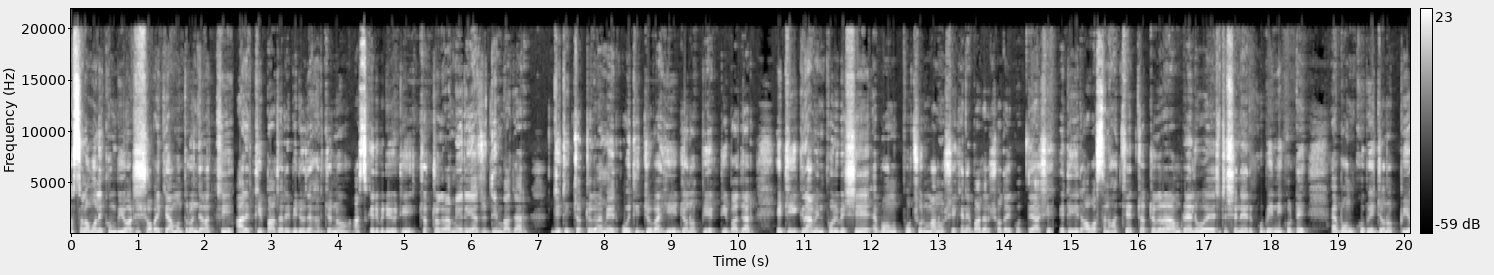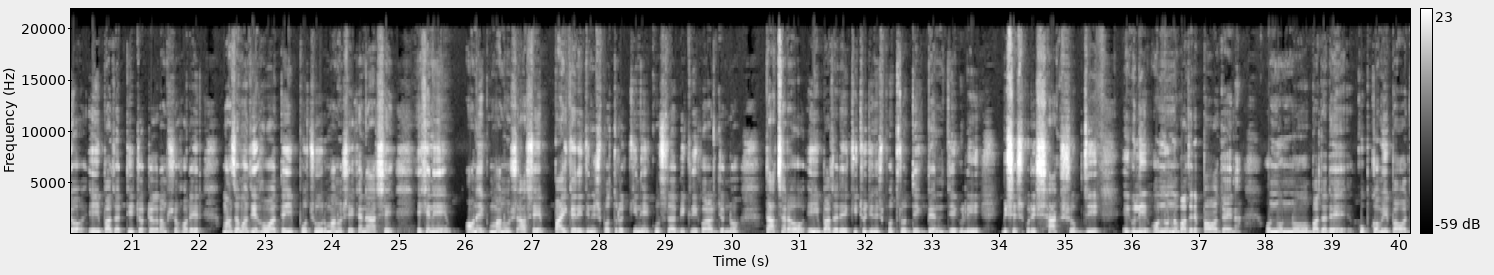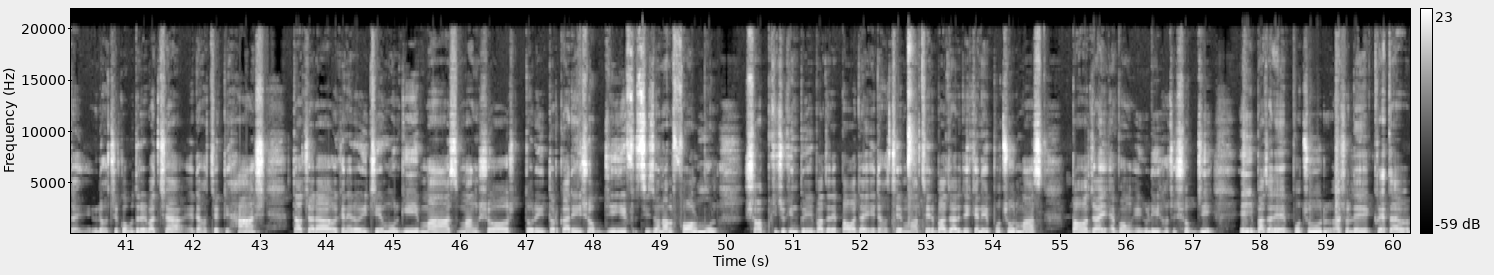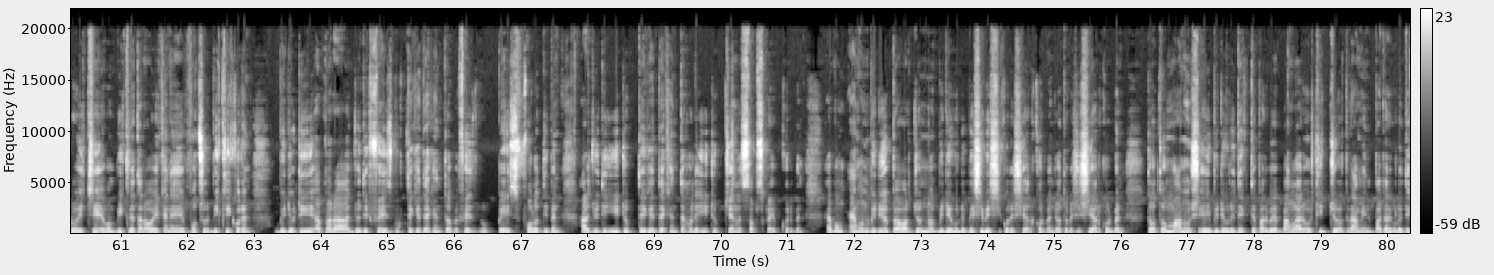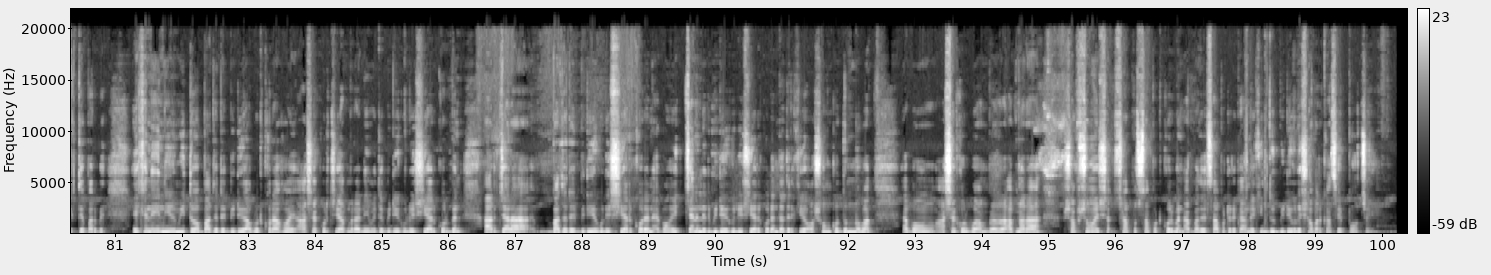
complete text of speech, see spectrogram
আসসালামু আলাইকুম ভিউয়ার সবাইকে আমন্ত্রণ জানাচ্ছি আরেকটি বাজারের ভিডিও দেখার জন্য। আজকের ভিডিওটি চট্টগ্রামের রিয়াজউদ্দিন বাজার, যেটি চট্টগ্রামের ঐতিহ্যবাহী জনপ্রিয় একটি বাজার। এটি গ্রামীণ পরিবেশে এবং প্রচুর মানুষ এখানে বাজার সদাই করতে আসে। এটির অবস্থান হচ্ছে চট্টগ্রাম রেলওয়ে স্টেশনের খুবই নিকটে এবং খুবই জনপ্রিয় এই বাজারটি চট্টগ্রাম শহরের মাঝামাঝি হওয়াতেই প্রচুর মানুষ এখানে আসে। এখানে অনেক মানুষ আসে পাইকারি জিনিসপত্র কিনে খুচরা বিক্রি করার জন্য। তাছাড়াও এই বাজারে কিছু জিনিসপত্র দেখবেন যেগুলি বিশেষ করে শাক সবজি এগুলি অন্য অন্য বাজারে পাওয়া যায় না। অন্য অন্য বাজারে খুব কমই পাওয়া যায়। এগুলো হচ্ছে কবুতরের বাচ্চা, এটা হচ্ছে একটি হাঁস। তাছাড়া ওখানে রয়েছে মুরগি, মাছ, মাংস, তরি, তরকারি, সবজি, সিজনাল ফলমূল সব কিছু কিন্তু এই বাজারে পাওয়া যায়। এটা হচ্ছে মাছের বাজার, যেখানে প্রচুর মাছ পাওয়া যায় এবং এগুলি হচ্ছে সবজি। এই বাজারে প্রচুর আসলে ক্রেতা রয়েছে এবং বিক্রেতারাও এখানে প্রচুর বিক্রি করেন। ভিডিওটি আপনারা যদি ফেসবুক থেকে দেখেন, তবে ফেসবুক পেজ ফলো দিবেন। আর যদি ইউটিউব থেকে দেখেন, তাহলে ইউটিউব চ্যানেল সাবস্ক্রাইব করবেন। এবং এমন ভিডিও পাওয়ার জন্য ভিডিওগুলি বেশি বেশি করে শেয়ার করবেন। যত বেশি শেয়ার করবেন, তত মানুষ এই ভিডিওগুলি দেখতে পারবে, বাংলার ঐতিহ্য, গ্রামীণ বাজারগুলি দেখতে পারবে। এখানে নিয়মিত বাজারের ভিডিও আপলোড করা হয়। আশা করছি আপনারা নিয়মিত ভিডিওগুলি শেয়ার করবেন। আর যারা বাজারের ভিডিওগুলি শেয়ার করেন এবং এই চ্যানেলের ভিডিওগুলি শেয়ার করেন, তাদেরকে অসংখ্য ধন্যবাদ। এবং আশা করব আমরা আপনারা সবসময় সাপোর্ট সাপোর্ট করবেন। আপনাদের সাপোর্টের কারণে কিন্তু ভিডিওগুলি সবার কাছে পৌঁছায়।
